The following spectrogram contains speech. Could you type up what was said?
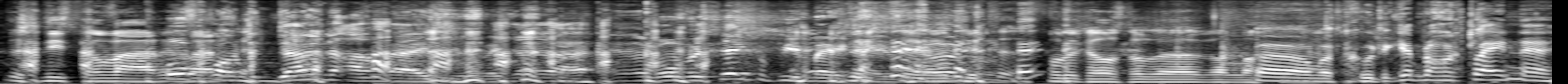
dus niet van waar. Of maar- gewoon de duinen aanwijzen. weet je. Ja, en een rol wc-papier meegeven. Ja, dit eh, vond ik altijd wel, eh, wel lachen. Oh, wat goed. Ik heb nog een klein eh,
